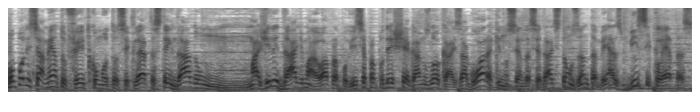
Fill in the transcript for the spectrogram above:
O policiamento feito com motocicletas tem dado um, uma agilidade maior para a polícia para poder chegar nos locais. Agora, aqui no centro da cidade, estão usando também as bicicletas,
